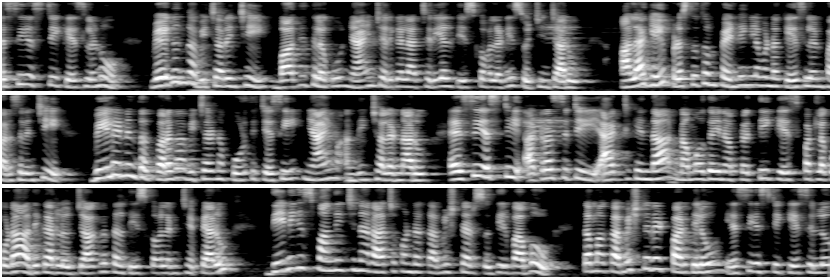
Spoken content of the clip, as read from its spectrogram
ఎస్సీ ఎస్టీ కేసులను వేగంగా విచారించి బాధితులకు న్యాయం జరిగేలా చర్యలు తీసుకోవాలని సూచించారు. అలాగే ప్రస్తుతం పెండింగ్లో ఉన్న కేసులను పరిశీలించి వీలైనంత త్వరగా విచారణ పూర్తి చేసి న్యాయం అందించాలన్నారు. ఎస్సీ ఎస్టీ అట్రాసిటీ యాక్ట్ కింద నమోదైన ప్రతి కేసు పట్ల కూడా అధికారులు జాగ్రత్తలు తీసుకోవాలని చెప్పారు. దీనికి స్పందించిన రాచకొండ కమిషనర్ సుధీర్ బాబు తమ కమిషనరేట్ పరిధిలో ఎస్సీ ఎస్టీ కేసుల్లో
